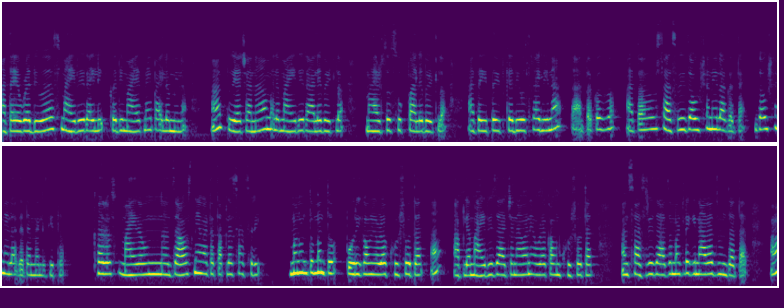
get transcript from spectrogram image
आता एवढा दिवस माहेरी राहिली कधी माहेर नाही पाहिलं मी ना. हां तू याच्यानं मला माहेरी राहिले भेटलं माहेरचं सुख पाहिलं भेटलं. आता इथं इतक्या दिवस राहिली ना तर आता कसं? आता सासरी जाऊशा नाही लागत आहे जाऊशा नाही लागत आहे मला तिथं. खरंच माहेराहून जावंच नाही वाटत आपल्या सासरी. म्हणून तर म्हणतो पोरी काऊन एवढा खुश होतात हां? आपल्या माहेरी जायच्या नावाने एवढ्या काऊन खुश होतात? आणि सासरी जायचं म्हटलं की नाराज होऊन जातात हां?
